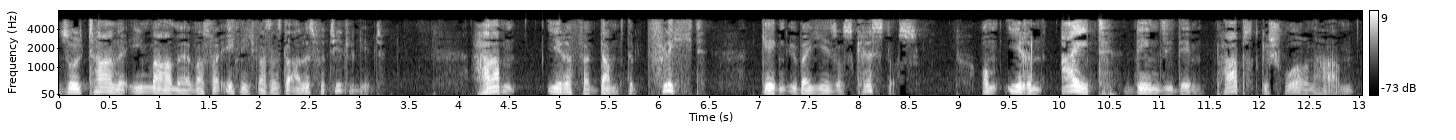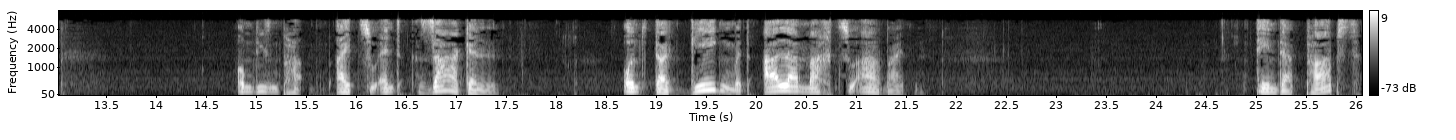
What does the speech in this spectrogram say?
Sultane, Imame, was weiß ich nicht, was es da alles für Titel gibt, haben ihre verdammte Pflicht gegenüber Jesus Christus, um ihren Eid, den sie dem Papst geschworen haben, um diesen Eid zu entsagen und dagegen mit aller Macht zu arbeiten. Den der Papst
